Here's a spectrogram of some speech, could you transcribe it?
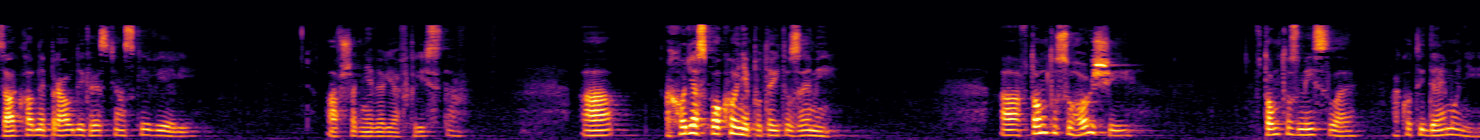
základné pravdy kresťanskej viery, avšak neveria v Krista. A, a chodia spokojne po tejto zemi. A v tomto sú horší, v tomto zmysle, ako tí démoni.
